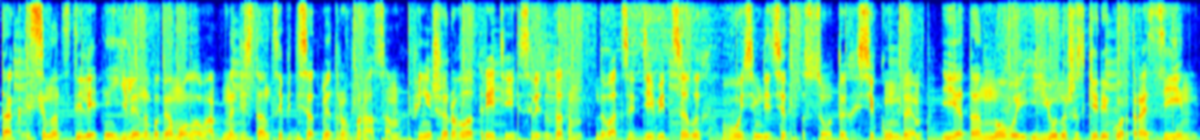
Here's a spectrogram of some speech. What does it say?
Так, 17-летняя Елена Богомолова на дистанции 50 метров брасом финишировала третьей с результатом 29,80 секунды. И это новый юношеский рекорд России.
